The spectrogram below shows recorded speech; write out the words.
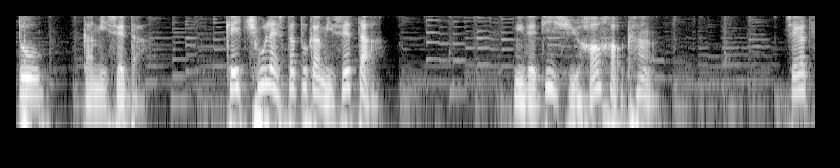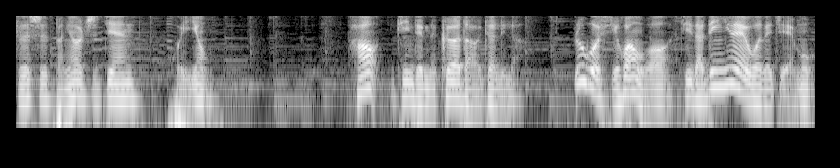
tu camiseta! Qué chula está tu camiseta! 你的 T 恤好好看。这个词是朋友之间会用。好，今天的课到这里了。如果喜欢我，记得订阅我的节目。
